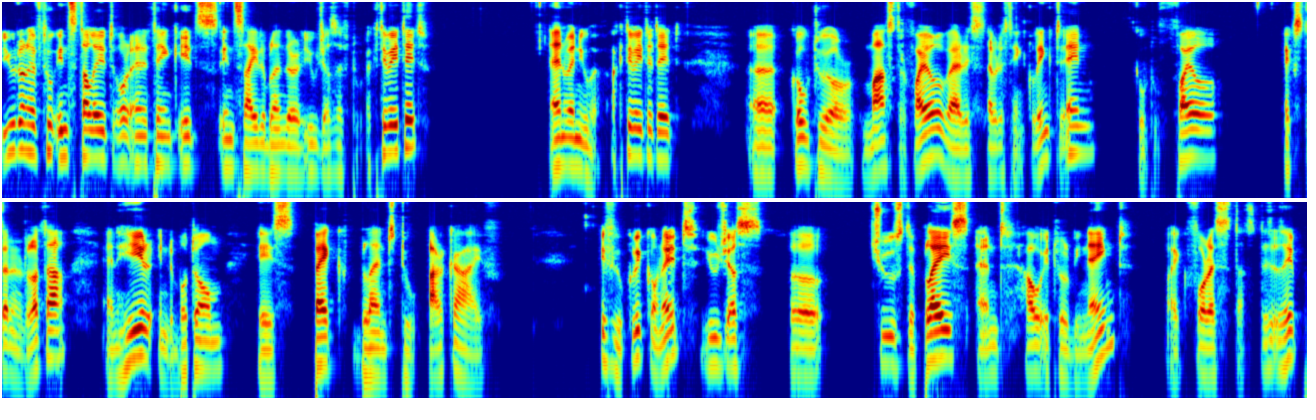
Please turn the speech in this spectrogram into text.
you don't have to install it or anything. It's inside the blender. You just have to activate it. And when you have activated it uh, go to your master file where is everything linked in. Go to file external data and here in the bottom is pack blend to archive. If you click on it you just uh, choose the place and how it will be named, like forest.zip.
